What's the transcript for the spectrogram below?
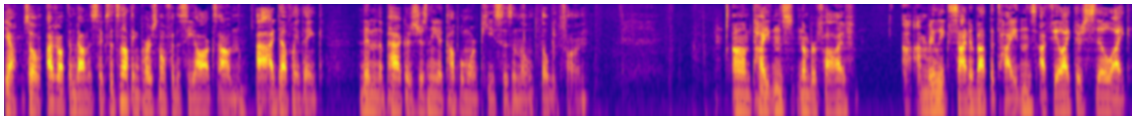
Yeah, so I dropped them down to six. It's nothing personal for the Seahawks. Um, I, I definitely think them and the Packers just need a couple more pieces, and they'll they'll be fine. Um, Titans number five. I'm really excited about the Titans. I feel like they're still like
